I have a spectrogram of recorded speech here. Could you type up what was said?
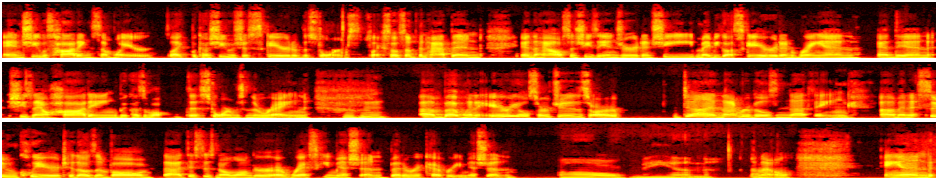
and she was hiding somewhere, like because she was just scared of the storms. Like, so something happened in the house and she's injured and she maybe got scared and ran, and then she's now hiding because of all the storms and the rain. Mm-hmm. Um, but when aerial searches are done, that reveals nothing. Um, and it's soon clear to those involved that this is no longer a rescue mission, but a recovery mission. Oh, man. I know. And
